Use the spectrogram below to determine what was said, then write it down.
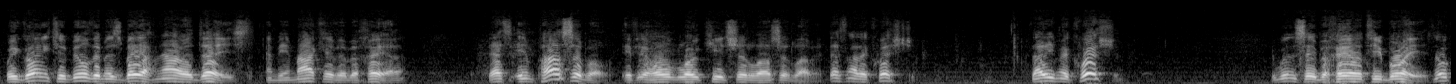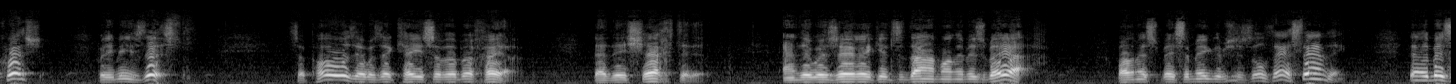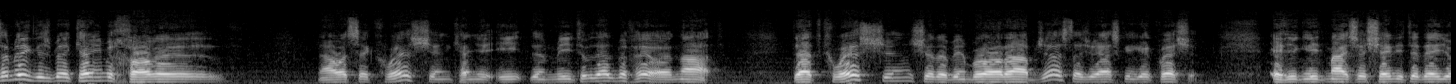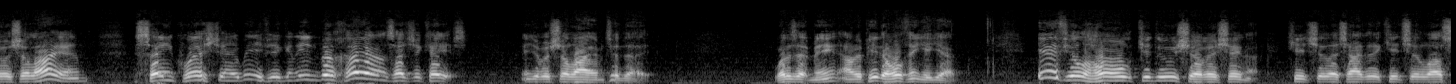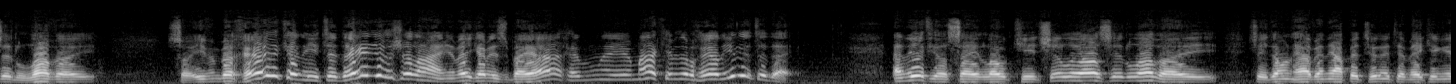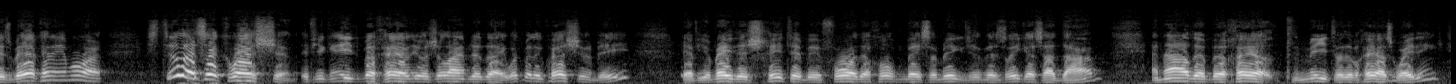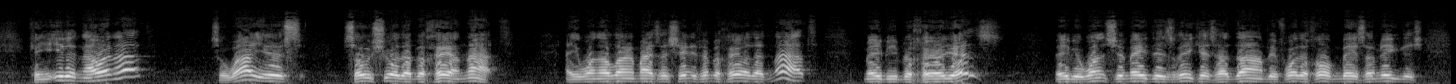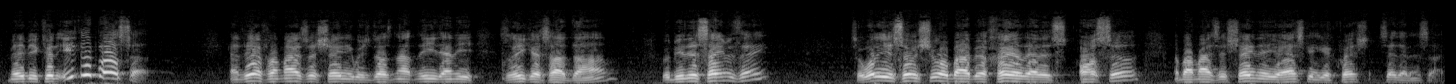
we're going to build a Mizbeach nowadays and be Makev Becheya, that's impossible if you hold low kitcha lost love. it. That's not a question. Not even a question. You wouldn't say Becheya Tiboy. No question. But it means this. Suppose there was a case of a Becheya that they shechted it and there was Zerek its dam on the Mizbeach, while the HaMikdash is still there, standing. Then the Beis HaMikdash became Chorev. Now it's a question, can you eat the meat of that Becher or not? That question should have been brought up just as you're asking a question. If you can eat Ma'aser Sheni today Yerushalayim, same question would be if you can eat Becher in such a case in Yerushalayim today. What does that mean? I'll repeat the whole thing again. If you'll hold Kedusha Reshena, Kitchel Ashadi, Kitchel Lasid, Lovei, so even Becher you can eat today in Yerushalayim. You make him his bayach and you mark him the Becher and eat it today. And if you'll say Lo Kitchel Lasid, Lovei, so you don't have any opportunity of making his bayach anymore, still that's a question. If you can eat Becher in Yerushalayim today, what would the question be? if you made the shchita before the chulm beis hamikdash the zrikas adam, and now the becher meat or the becher is waiting, can you eat it now or not? So why you so sure that becher not, and you want to learn ma'aser sheni from becher that not? Maybe becher yes. Maybe once you made this zrikas adam before the chulm beis hamikdash, maybe you could eat the basa. And therefore, Ma'aser Sheni, which does not need any Zrikas Adam, would be the same thing. So what are you so sure about Bechel that is also? About Ma'aseh Sheni, you're asking a question. Say that inside.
